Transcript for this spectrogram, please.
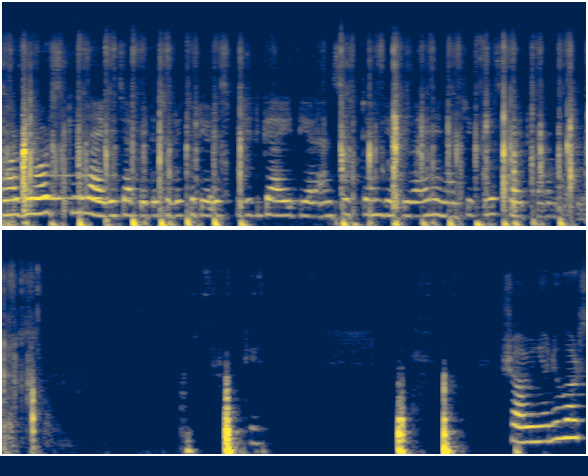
আমার ভিউয়ার্স কি ন্যায় বিচার পেতে চলেছে dear spirit guide dear ancestor dear divine energy please guide করো আমার ভিউয়ার্স ওকে সব ইউনিভার্স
